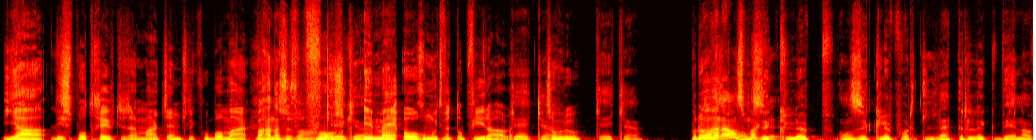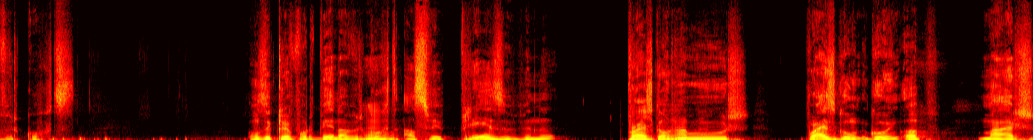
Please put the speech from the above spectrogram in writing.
ja, die spot geeft je zeg maar Champions League voetbal, maar We gaan dat volgens, Kijk, ja. in mijn ogen moeten we top 4 halen. Kijk, ja. Zo bedoel? Kijk, ja. Broer, we gaan alles onze, pakken. club, onze club wordt letterlijk bijna verkocht. Onze club wordt bijna verkocht. Mm. Als we prijzen winnen, Price going up. man. price going, going up. Maar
